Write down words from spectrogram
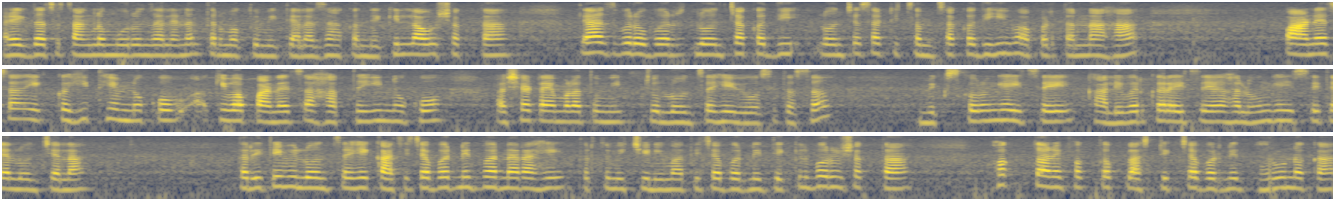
आणि एकदाचं चांगलं मुरून झाल्यानंतर मग तुम्ही त्याला झाकण देखील लावू शकता. त्याचबरोबर लोणच्या कधी लोणच्यासाठी चमचा कधीही वापरताना हा पाण्याचा एकही थेंब नको किंवा पाण्याचा हातही नको अशा टायमाला तुम्ही जो लोणचं हे व्यवस्थित असं मिक्स करून घ्यायचं आहे खालीवर करायचं आहे हलवून घ्यायचं आहे त्या लोणच्याला. तरी ते मी लोणचं हे काचेच्या बरणीत भरणार आहे. तर तुम्ही चिनी मातीच्या बरणीत देखील भरू शकता. फक्त आणि फक्त प्लास्टिकच्या बरणीत भरू नका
